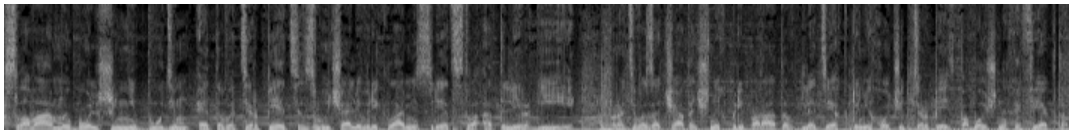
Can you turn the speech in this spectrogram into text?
Слова «мы больше не будем этого терпеть» звучали в рекламе средства от аллергии, противозачаточных препаратов для тех, кто не хочет терпеть побочных эффектов,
